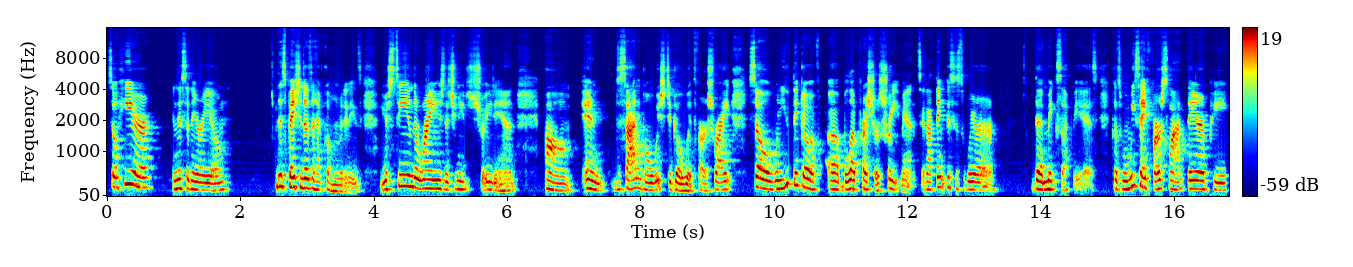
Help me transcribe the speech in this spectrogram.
So here in this scenario, this patient doesn't have comorbidities. You're seeing the range that you need to treat in um, and deciding on which to go with first, right? So when you think of uh, blood pressure treatments, and I think this is where the mix up is because when we say first line therapy,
